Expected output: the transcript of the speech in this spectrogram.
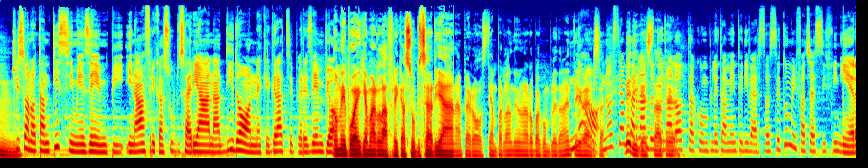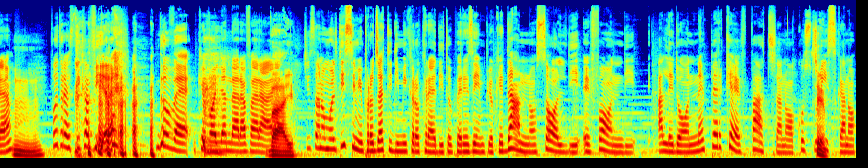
Mm. Ci sono tantissimi esempi in Africa subsahariana di donne che grazie per esempio... Non mi puoi chiamare l'Africa subsahariana, però stiamo parlando di una roba completamente no, diversa. non stiamo Vedi parlando di state- una lotta completamente diversa. Se tu mi facessi finire, Mm. potresti capire dov'è che voglio andare a parare. Vai. Ci sono moltissimi progetti di microcredito, per esempio, che danno soldi e fondi alle donne perché facciano, costruiscano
